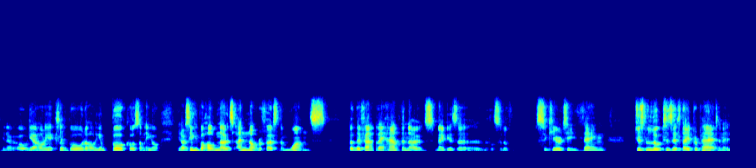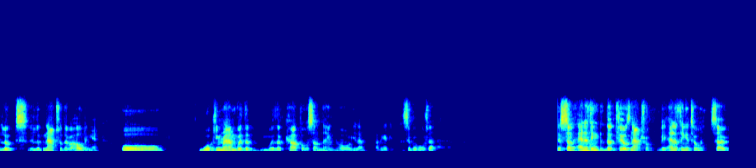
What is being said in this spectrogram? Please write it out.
you know, or yeah, holding a clipboard or holding a book or something, or you know, I've seen people hold notes and not refer to them once but the fact that they had the notes, maybe as a, little sort of security thing, just looked as if they prepared, and it looked it looked natural. They were holding it, or walking around with a with a cup or something, or you know, having a, a sip of water. There's some anything that feels natural, be anything at all. So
